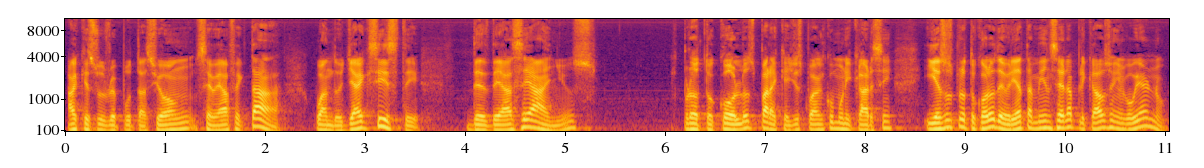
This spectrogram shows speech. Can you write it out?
a que su reputación se vea afectada? Cuando ya existe desde hace años protocolos para que ellos puedan comunicarse y esos protocolos deberían también ser aplicados en el gobierno,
